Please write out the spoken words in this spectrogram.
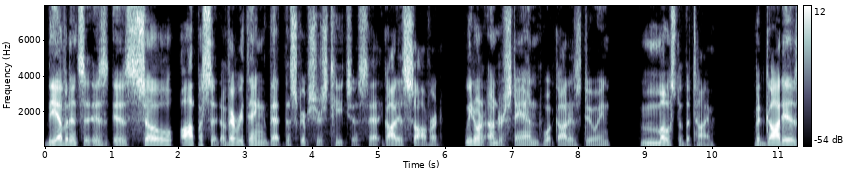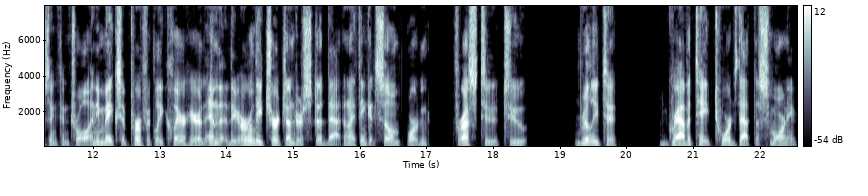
the evidence is, is so opposite of everything that the scriptures teach us that God is sovereign. We don't understand what God is doing most of the time but God is in control and he makes it perfectly clear here. And the, the early church understood that. And I think it's so important for us to, to really to gravitate towards that this morning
